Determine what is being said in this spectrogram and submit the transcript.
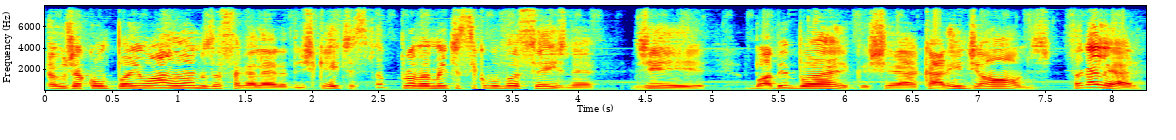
eu já acompanho há anos essa galera do skate, provavelmente assim como vocês, né? De Bob Bunick, a Karen Jones, essa galera.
